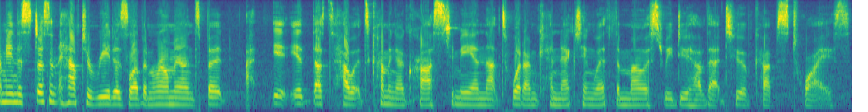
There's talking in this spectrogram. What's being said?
I mean, this doesn't have to read as love and romance, but it, it, that's how it's coming across to me, and that's what I'm connecting with the most. We do have that Two of Cups twice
